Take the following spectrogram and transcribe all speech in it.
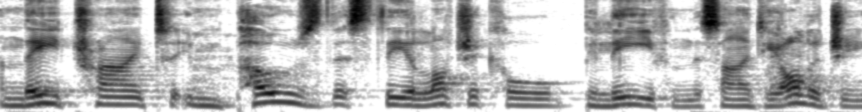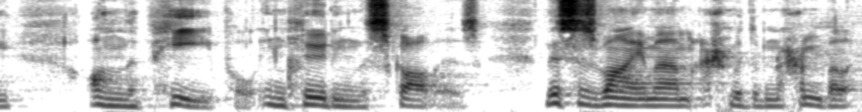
and they tried to impose this theological belief and this ideology on the people, including the scholars. This is why Imam Ahmad ibn Hanbal,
